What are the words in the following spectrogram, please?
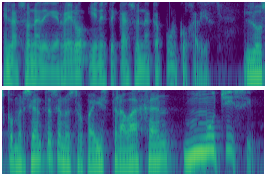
en la zona de Guerrero y en este caso en Acapulco, Javier. Los comerciantes en nuestro país trabajan muchísimo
